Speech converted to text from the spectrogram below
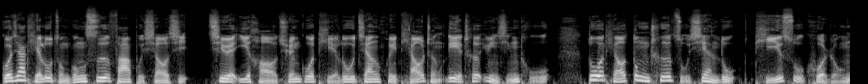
国家铁路总公司发布消息，七月一号，全国铁路将会调整列车运行图，多条动车组线路提速扩容。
